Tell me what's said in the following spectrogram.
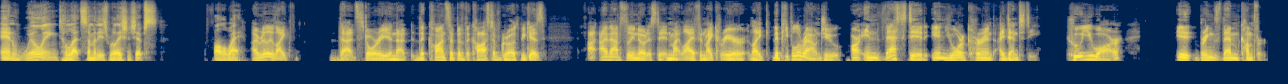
and willing to let some of these relationships fall away. I really like that story and that the concept of the cost of growth because I, I've absolutely noticed it in my life, in my career. Like the people around you are invested in your current identity, who you are. It brings them comfort,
